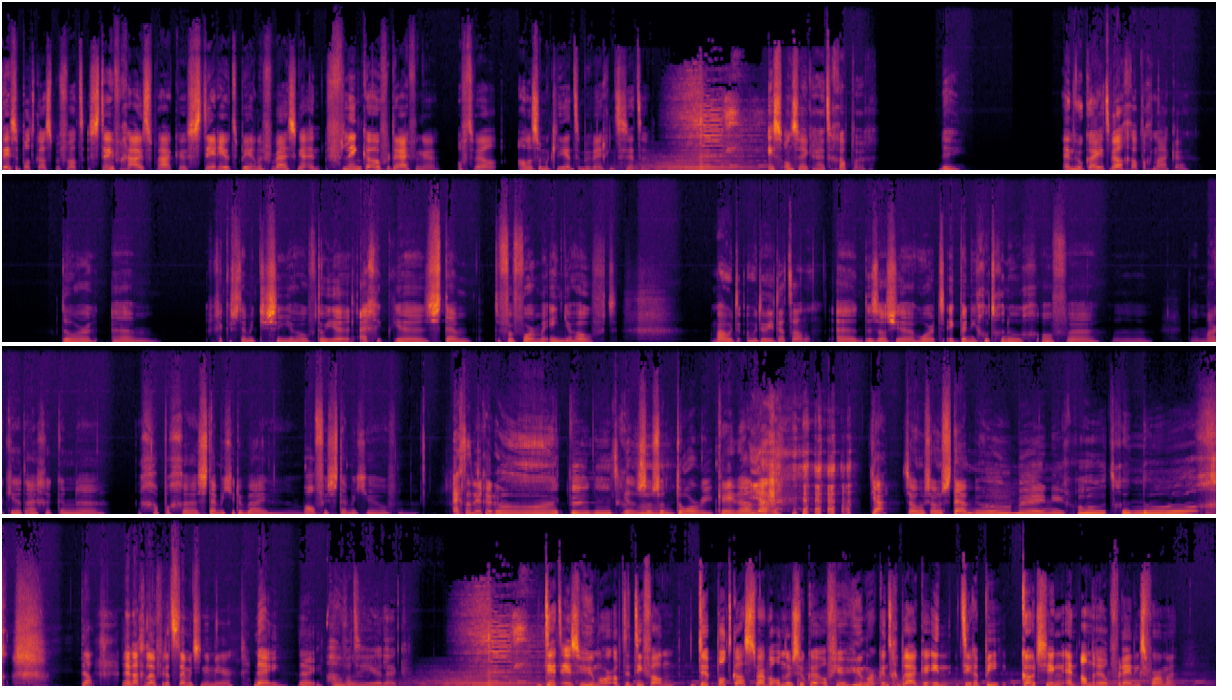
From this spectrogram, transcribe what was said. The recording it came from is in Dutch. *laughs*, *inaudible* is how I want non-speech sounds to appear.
Deze podcast bevat stevige uitspraken, stereotyperende verwijzingen en flinke overdrijvingen. Oftewel, alles om een cliënt in beweging te zetten. Is onzekerheid grappig? Nee. En hoe kan je het wel grappig maken? Door ehm, gekke stemmetjes in je hoofd. Door je eigenlijk je stem te vervormen in je hoofd. Maar hoe, hoe doe je dat dan? Uh, dus als je hoort, ik ben niet goed genoeg, of uh, dan maak je het eigenlijk een, uh, een grappig stemmetje erbij. Een walvisstemmetje of een... Echt dan liggen, oh, ik ben niet goed. Ja, Zo'n zo Dory, ken je dat? Ja, ja zo'n zo stem. Oh, ben je niet goed genoeg? Dat. Ja. En dan geloof je dat stemmetje niet meer. Nee, nee. Oh, wat heerlijk. Dit is Humor op de Divan, de podcast waar we onderzoeken of je humor kunt gebruiken in therapie, coaching en andere hulpverleningsvormen.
